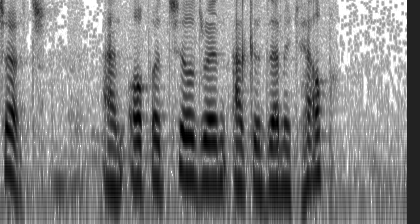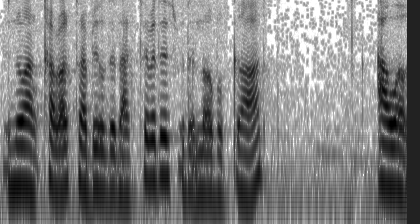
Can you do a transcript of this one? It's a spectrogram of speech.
church and offer children academic help, you know, and character building activities with the love of God, our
